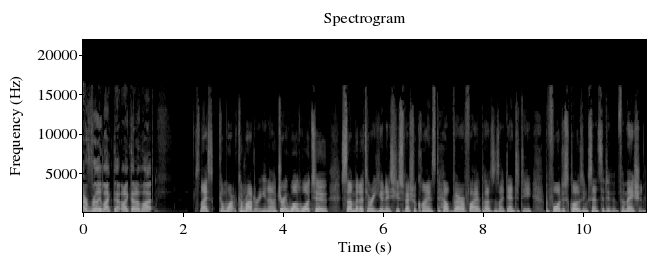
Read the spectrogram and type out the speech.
I really like that. I like that a lot. It's nice camar- camaraderie, you know? During World War II, some military units used special coins to help verify a person's identity before disclosing sensitive information.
